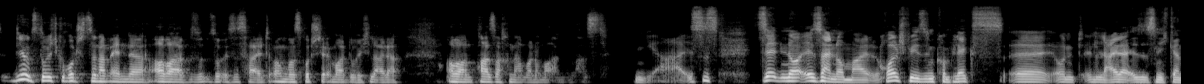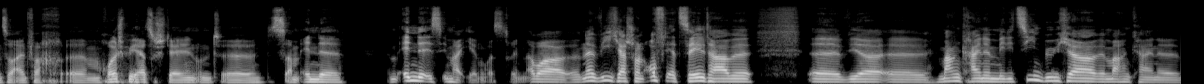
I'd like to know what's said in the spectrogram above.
die uns durchgerutscht sind am Ende. Aber so, so ist es halt. Irgendwas rutscht ja immer durch, leider. Aber ein paar Sachen haben wir nochmal angepasst. Ja, es ist, ist ja normal. Rollenspiele sind komplex äh, und leider ist es nicht ganz so einfach, ähm, Rollenspiel herzustellen und äh, das ist am Ende am Ende ist immer irgendwas drin. Aber äh, ne, wie ich ja schon oft erzählt habe, äh, wir äh, machen keine Medizinbücher, wir machen keine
